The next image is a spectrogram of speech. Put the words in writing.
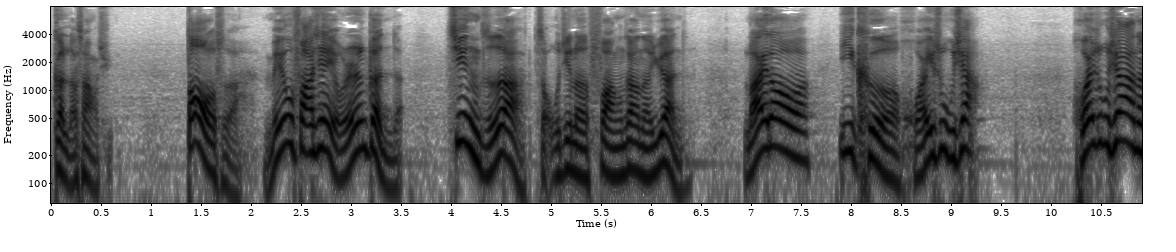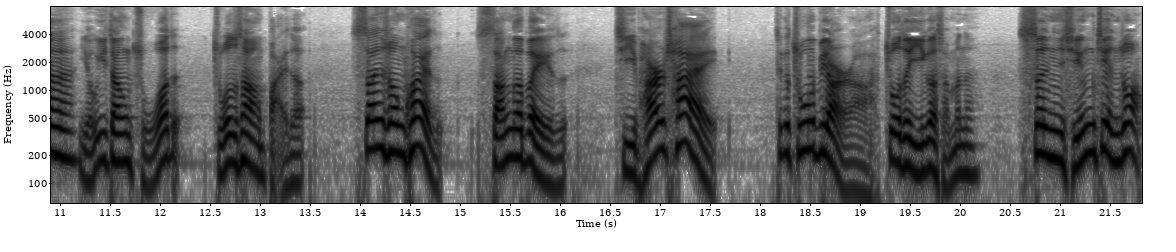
跟了上去。道士啊，没有发现有人跟着，径直啊走进了方丈的院子。来到啊一棵槐树下，槐树下呢有一张桌子，桌子上摆着三双筷子、三个杯子、几盘菜。这个桌边啊坐着一个什么呢？身形健壮、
